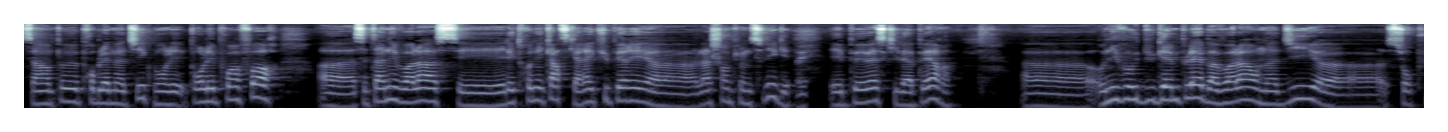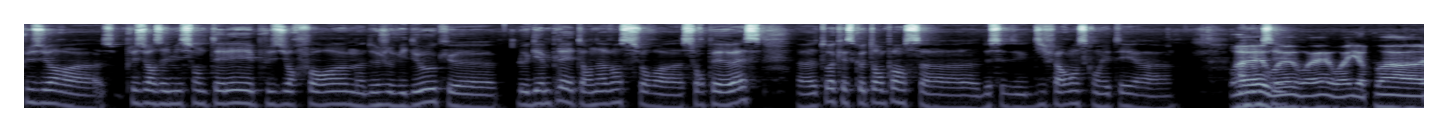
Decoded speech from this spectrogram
c'est un peu problématique. Bon, les, pour les points forts. Euh, cette année, voilà, c'est Electronic Arts qui a récupéré euh, la Champions League et PES qui la perd. Euh, au niveau du gameplay, bah voilà, on a dit sur plusieurs plusieurs émissions de télé, plusieurs forums de jeux vidéo que le gameplay était en avance sur sur PES. toi, qu'est-ce que t'en penses de ces différences qui ont été Ouais, ouais, ouais, ouais, il y a pas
